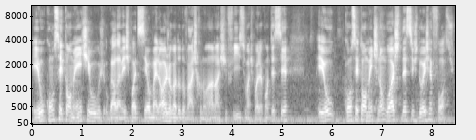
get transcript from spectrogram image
Eu, conceitualmente, o, o pode ser o melhor jogador do Vasco no ano, acho difícil, mas pode acontecer. Eu, conceitualmente, não gosto desses dois reforços.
